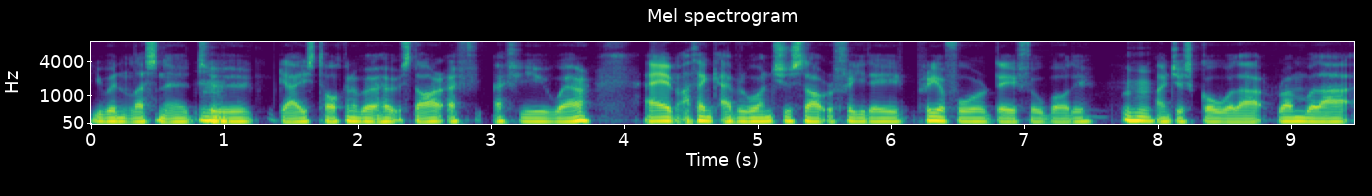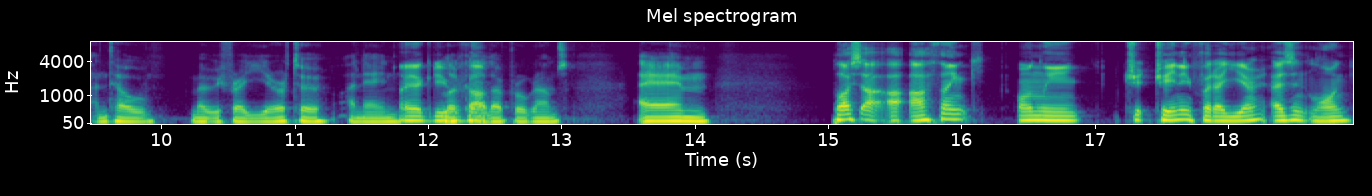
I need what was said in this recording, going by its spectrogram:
you wouldn't listen to two guys talking about how to start if if you were. Um, I think everyone should start with three day, three or four day full body Mm-hmm. and just go with that, run with that until maybe for a year or two, and then I agree look at that. other programs. Um, Plus, I I, think only tra- training for a year isn't long.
